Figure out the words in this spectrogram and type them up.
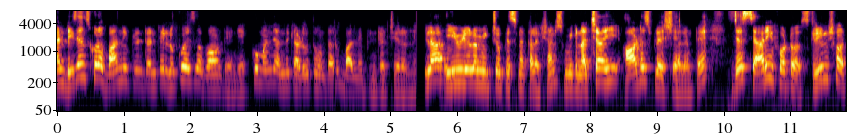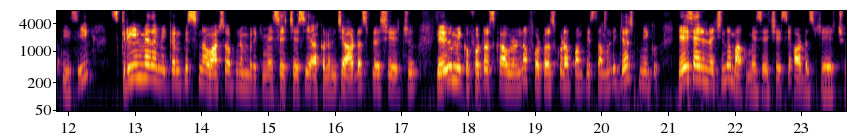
అండ్ డిజైన్స్ కూడా బాల్నీ ప్రింట్ అంటే లుక్ వైజ్గా బాగుంటాయండి. ఎక్కువ మంది అందుకే అడుగుతూ ఉంటారు బాల్నీ ప్రింటెడ్ చీరల్ని. ఇలా ఈ వీడియోలో మీకు చూపిస్తున్న కలెక్షన్స్ మీకు నచ్చాయి ఆర్డర్స్ ప్లేస్ చేయాలంటే జస్ట్ శారీ ఫోటో స్క్రీన్ షాట్ తీసి స్క్రీన్ మీద మీకు కనిపిస్తున్న వాట్సాప్ నెంబర్కి మెసేజ్ చేసి అక్కడ నుంచి ఆర్డర్స్ ప్లేస్ చేయొచ్చు. లేదు మీకు ఫొటోస్ కావాలన్నా ఫొటోస్ కూడా పంపిస్తామండి. జస్ట్ మీకు ఏ శారీ నచ్చిందో మాకు మెసేజ్ చేసి ఆర్డర్స్ చేయొచ్చు.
